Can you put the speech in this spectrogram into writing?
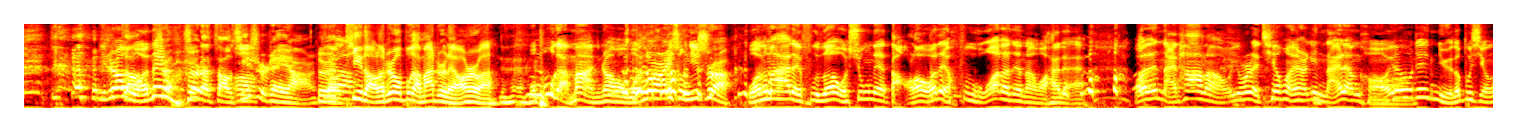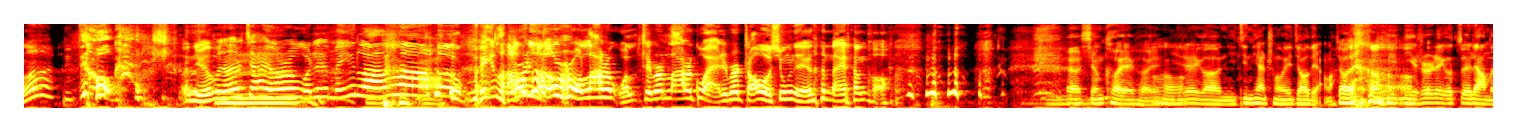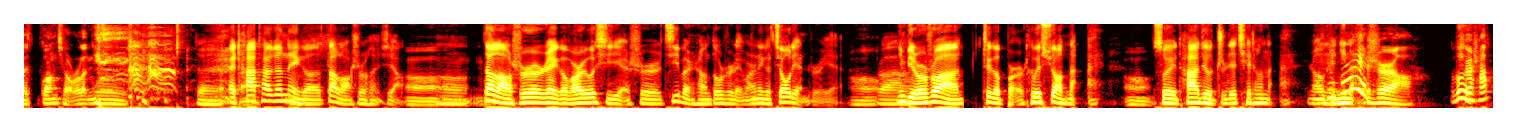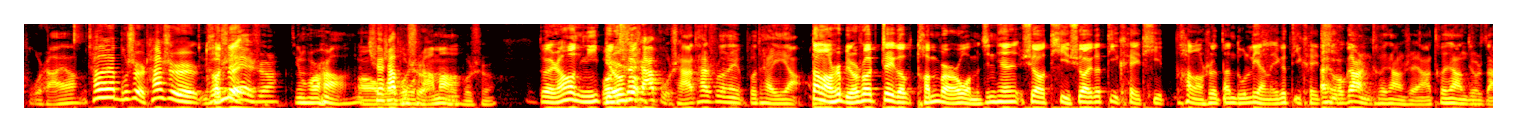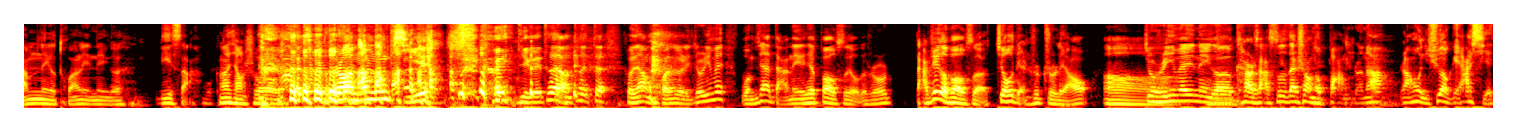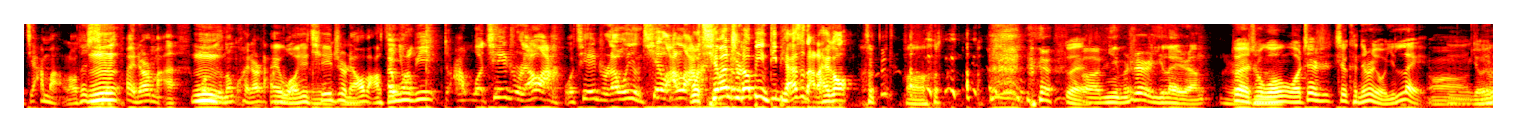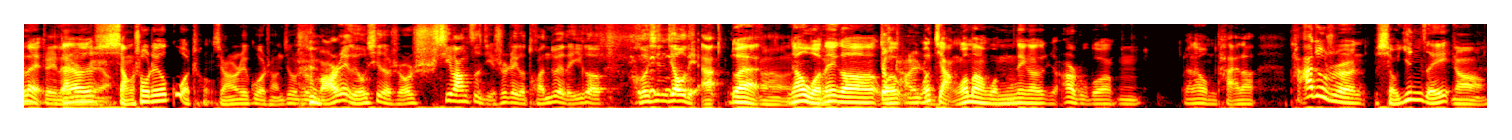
你知道我那会儿是是的，早期是这样，就是啊踢倒了之后不敢骂治疗是吧？我不敢骂，你知道吗？我他妈玩一圣骑士，我他妈还得负责我兄弟倒了，我得复活他去呢，我还得我得奶他呢，我一会儿得切换一下给你奶两口，因为我这女的不行啊，又开始女的不行，加油，我这没蓝了。没我说你等会儿，我拉着我这边拉着怪，这边找我兄弟给他奶两口。呃，行，可以可以，哦你这个你今天成为焦点了，焦点你你是这个最亮的光球了，你，对，哎，他他跟那个蛋老师很像。嗯。蛋老师这个玩游戏也是基本上都是得玩那个焦点职业。是哦吧？你比如说啊，这个本儿特别需要奶，哦，所以他就直接切成奶，然后给你奶。那也是啊，不缺啥补啥呀。他还不是，他是团队也是，金花啊哦，缺啥补啥嘛。不是，对。然后你比比如说啥补啥，他说那不太一样。但老师，比如说这个团本儿，我们今天需要 T，需要一个 DKT，蛋老师单独练了一个哎，DKT。我告诉你，特像谁啊？特像就是咱们那个团里那个 Lisa，我刚想说这个，不知道能不能提。可以，你可以特像特特特像我们团队里，就是因为我们现在打那些 BOSS，有的时候打这个 BOSS 焦点是治疗，哦，就是因为那个凯尔萨斯在上头绑着呢，然后你需要给他血加满了，他血嗯快点满，我嗯们就能快点打过。哎，我就切一治疗吧，我贼牛逼。啊！我切一治疗啊！我切一治疗，我已经切完了。我切完治疗比你 DPS 打的还高。啊，对呃，你们是一类人，是对，是我我这是这肯定是有一类，有一类这一，类大家是享受这个过程。享受这过程，就是玩这个游戏的时候，希望自己是这个团队的一个核心焦点。对，嗯你看我那个我我讲过嘛，我们那个二主播，嗯，原来我们台的，他就是小阴贼，啊，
